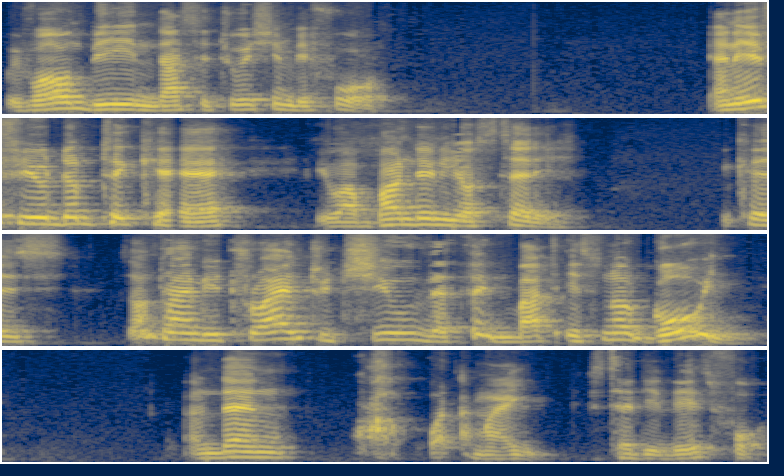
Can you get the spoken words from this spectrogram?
We've all been in that situation before. And if you don't take care, you abandon your study because sometimes you try to chew the thing, but it's not going. And then, what am I studying this for?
